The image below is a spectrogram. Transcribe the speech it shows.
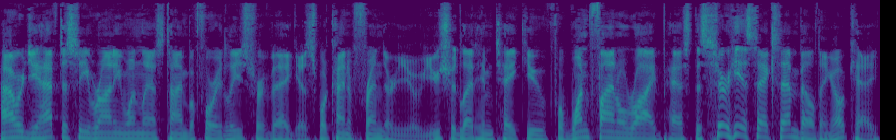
Howard, you have to see Ronnie one last time before he leaves for Vegas. What kind of friend are you? You should let him take you for one final ride past the Sirius XM building. Okay.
